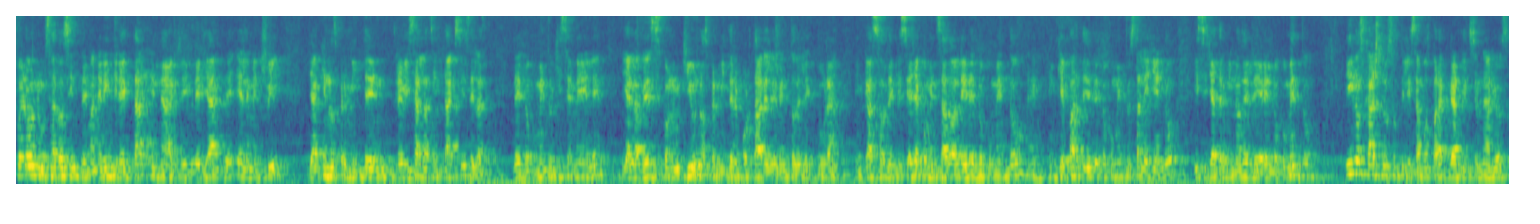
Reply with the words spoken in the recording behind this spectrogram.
fueron usados de manera indirecta en la librería de Elementary, ya que nos permiten revisar la sintaxis del documento XML y a la vez con un queue nos permite reportar el evento de lectura en caso de que se haya comenzado a leer el documento, en qué parte del documento está leyendo y si ya terminó de leer el documento. Y los hash los utilizamos para crear diccionarios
